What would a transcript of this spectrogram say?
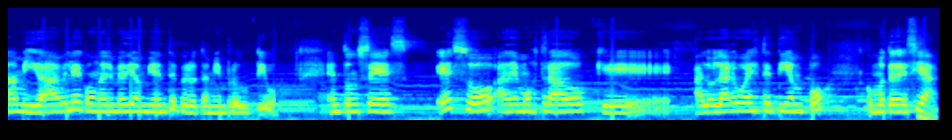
amigable con el medio ambiente, pero también productivo. Entonces, eso ha demostrado que a lo largo de este tiempo, como te decía,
